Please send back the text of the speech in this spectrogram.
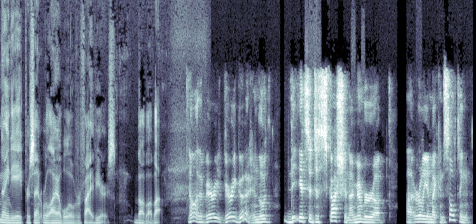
98% reliable over five years. Blah, blah, blah. No, they're very, very good. And it's a discussion. I remember uh, uh, early in my consulting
